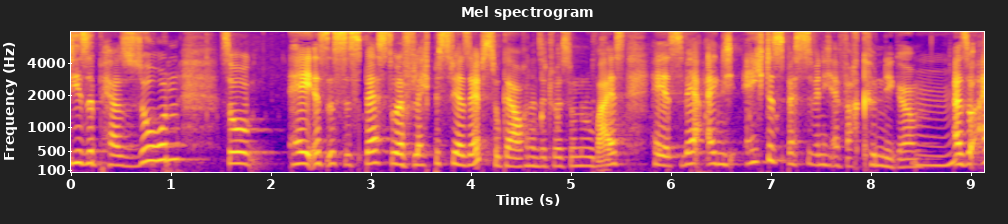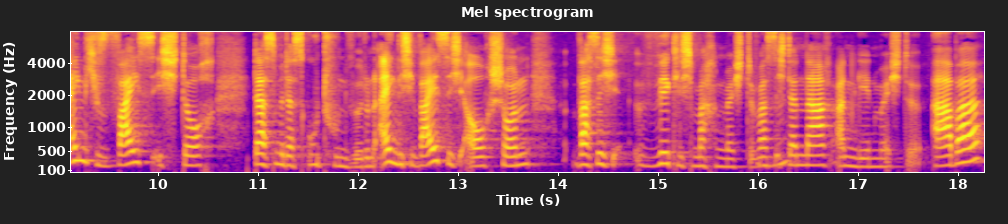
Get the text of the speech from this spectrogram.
diese Person so, hey, es ist das Beste, oder vielleicht bist du ja selbst sogar auch in einer Situation, wo du weißt, hey, es wäre eigentlich echt das Beste, wenn ich einfach kündige. Mhm. Also eigentlich weiß ich doch, dass mir das gut tun würde. Und eigentlich weiß ich auch schon, was ich wirklich machen möchte, was mhm. ich danach angehen möchte. Aber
